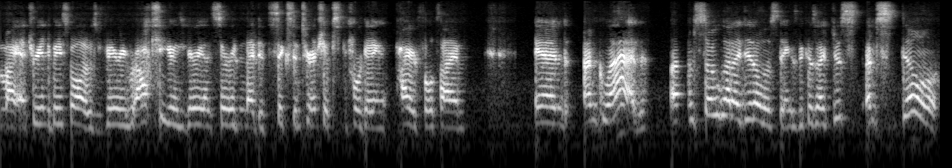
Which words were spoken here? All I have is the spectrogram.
my entry into baseball. It was very rocky. It was very uncertain. I did six internships before getting hired full time. And I'm glad. I'm so glad I did all those things because I just, I'm still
